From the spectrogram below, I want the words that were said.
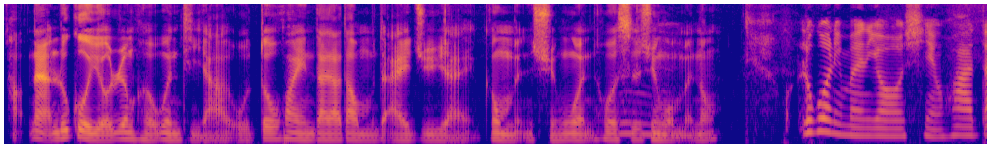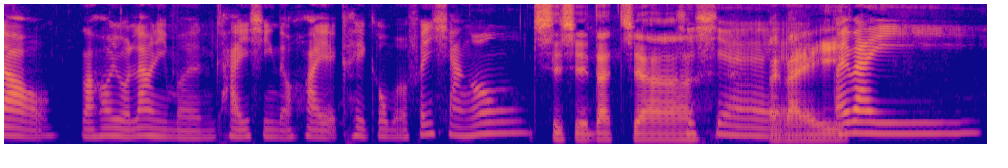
好，那如果有任何问题啊，我都欢迎大家到我们的 IG 来跟我们询问或私讯我们哦。如果你们有显化到，然后有让你们开心的话，也可以跟我们分享哦。谢谢大家，谢谢，拜拜，拜拜。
